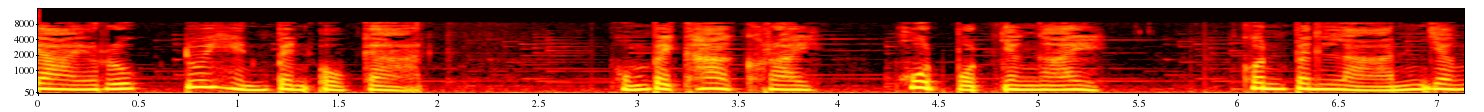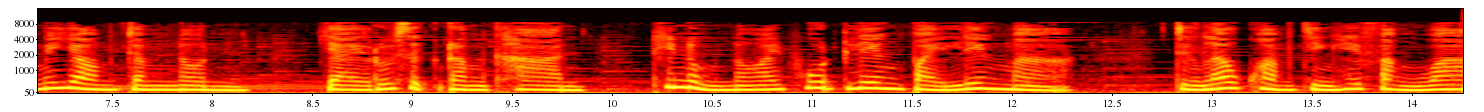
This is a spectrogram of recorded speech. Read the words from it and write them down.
ยายรุกด้วยเห็นเป็นโอกาส ผมไปฆ่าใคร พูดปดยังไง คนเป็นหลานยังไม่ยอมจำนน ยายรู้สึกรำคาญที่หนุ่มน้อยพูดเลี่ยงไปเลี่ยงมา จึงเล่าความจริงให้ฟังว่า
